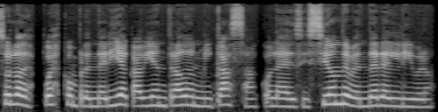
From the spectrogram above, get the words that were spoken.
Solo después comprendería que había entrado en mi casa con la decisión de vender el libro.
